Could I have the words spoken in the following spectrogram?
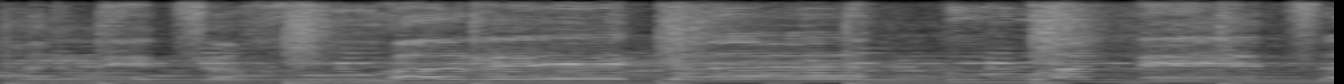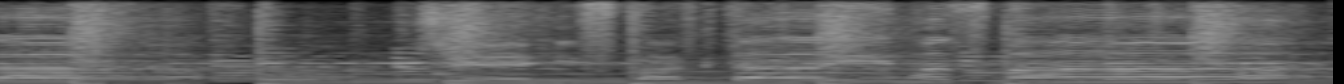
הנצח הוא הרגע, הוא הנצח שהספקת עם הזמן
